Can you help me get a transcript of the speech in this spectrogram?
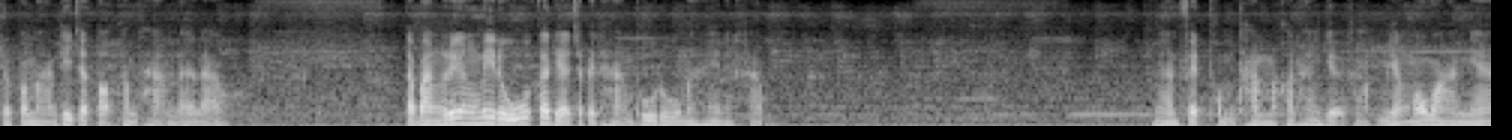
จนประมาณที่จะตอบคำถามได้แล้ว แต่บางเรื่องไม่รู้ก็เดี๋ยวจะไปถามผู้รู้มาให้นะครับ งานเฟดผมทำมาค่อนข้างเยอะครับ อย่างเมื่อวานเนี้ย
